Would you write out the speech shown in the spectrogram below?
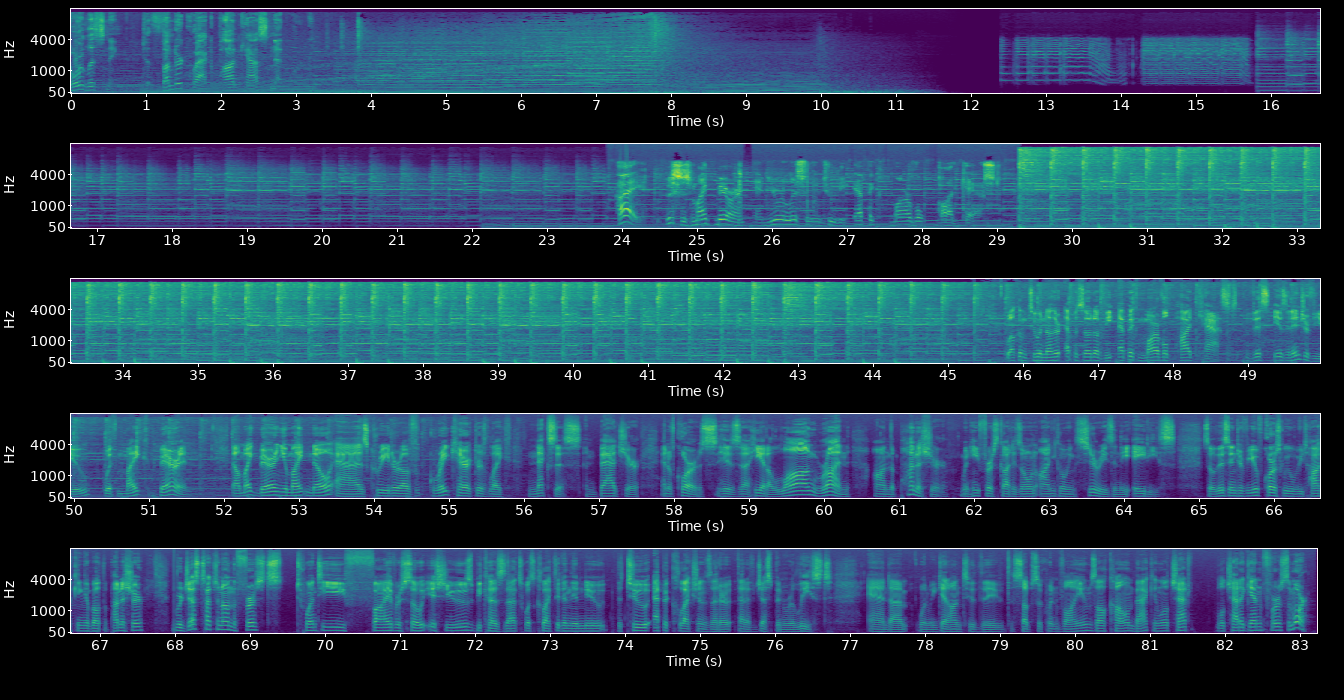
You're listening to Thunder Quack Podcast Network. Hi, this is Mike Baron, and you're listening to the Epic Marvel Podcast. Welcome to another episode of the Epic Marvel Podcast. This is an interview with Mike Baron. Now, Mike Baron, you might know as creator of great characters like Nexus and Badger, and of course, his uh, he had a long run on The Punisher when he first got his own ongoing series in the 80s. So, this interview, of course, we will be talking about The Punisher. We're just touching on the first 25 or so issues because that's what's collected in the new the two epic collections that are that have just been released. And um, when we get on to the the subsequent volumes i'll call him back and we'll chat we'll chat again for some more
